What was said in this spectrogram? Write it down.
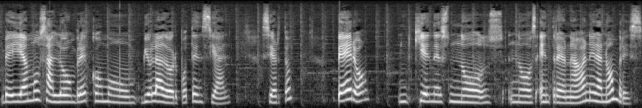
veíamos al hombre como un violador potencial, ¿cierto? Pero quienes nos, nos entrenaban eran hombres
